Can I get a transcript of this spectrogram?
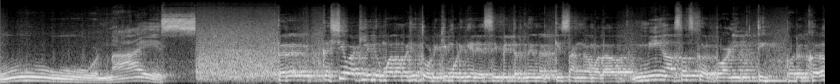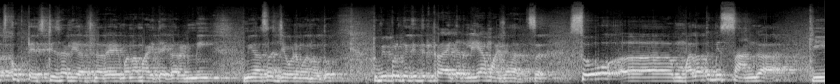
नाईस तर कशी वाटली तुम्हाला माझी तोडकी मोडकी रेसिपी तर ते नक्की सांगा मला. मी असंच करतो आणि ती खरं खरंच खूप टेस्टी झाली असणार आहे मला माहिती आहे कारण मी मी असंच जेवण बनवतो. तुम्ही पण कधीतरी ट्राय कराल या माझ्या हातचं. सो मला तुम्ही सांगा की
